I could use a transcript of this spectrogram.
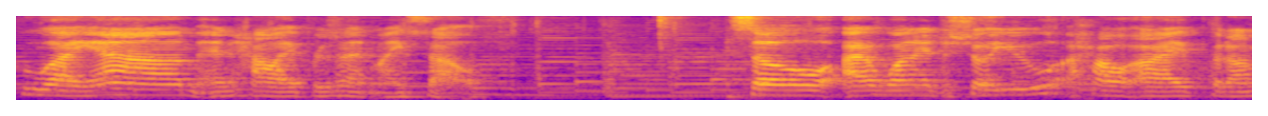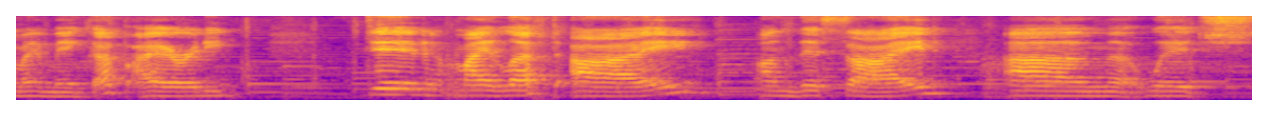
who I am and how I present myself? So I wanted to show you how I put on my makeup. I already did my left eye on this side, um, which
